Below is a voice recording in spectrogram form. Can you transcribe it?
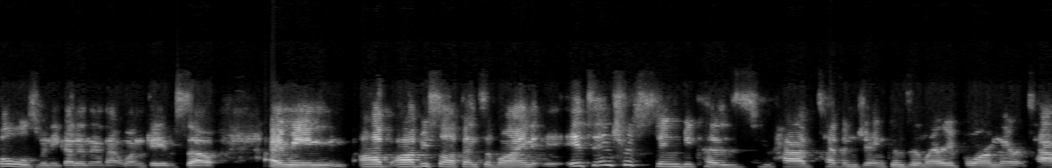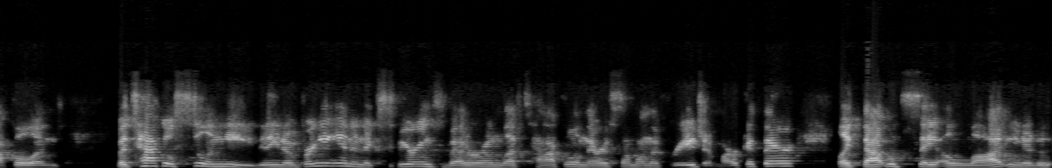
Foles when he got in there that one game. So, I mean, ob- obviously, offensive line. It's interesting because you have Teven Jenkins and Larry Borom there at tackle, and but tackle's still a need. You know, bringing in an experienced veteran left tackle, and there is some on the free agent market there, like that would say a lot. You know, to,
